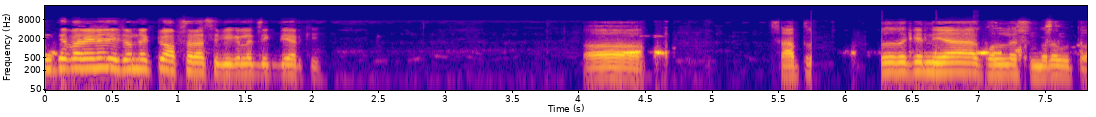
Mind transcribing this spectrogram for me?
দিতে পারি না এই জন্য একটু অবসর আছি বিকেলের দিক দিয়ে আর কি। ছাত্রদেরকে নিয়ে করলে সুন্দর হতো।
